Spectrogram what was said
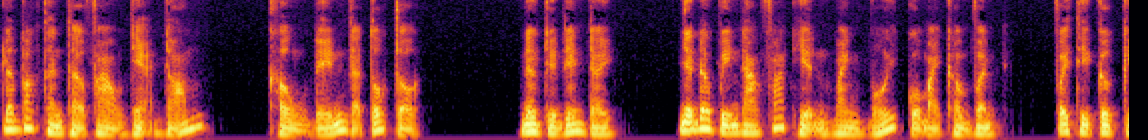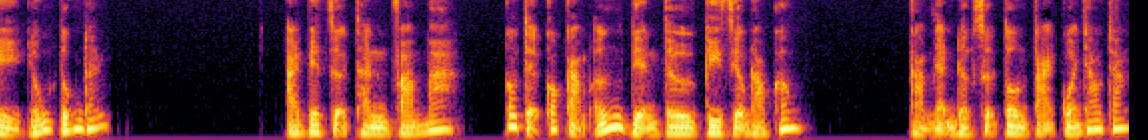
Lâm Bắc Thần thở phào nhẹ nhõm, không đến là tốt rồi. Nếu chưa đến đây, nhỡ đâu bị nàng phát hiện manh mối của Bạch Khâm Vân, vậy thì cực kỳ lúng túng đấy. Ai biết giữa thần và ma có thể có cảm ứng điện từ kỳ diệu nào không? Cảm nhận được sự tồn tại của nhau chăng?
